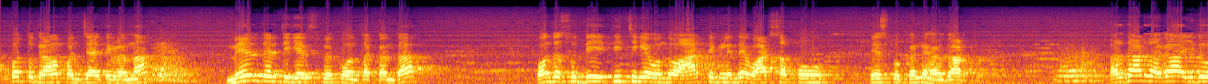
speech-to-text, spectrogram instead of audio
ಇಪ್ಪತ್ತು ಗ್ರಾಮ ಪಂಚಾಯತಿಗಳನ್ನು ಮೇಲ್ದರ್ಜೆಗೇರಿಸಬೇಕು ಅಂತಕ್ಕಂಥ ಒಂದು ಸುದ್ದಿ ಇತ್ತೀಚೆಗೆ ಒಂದು ಆರು ತಿಂಗಳಿಂದ ವಾಟ್ಸಪ್ಪು, ಫೇಸ್ಬುಕ್ಕಲ್ಲಿ ಹರಿದಾಡ್ತು. ಹರಿದಾಡಿದಾಗ ಇದು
